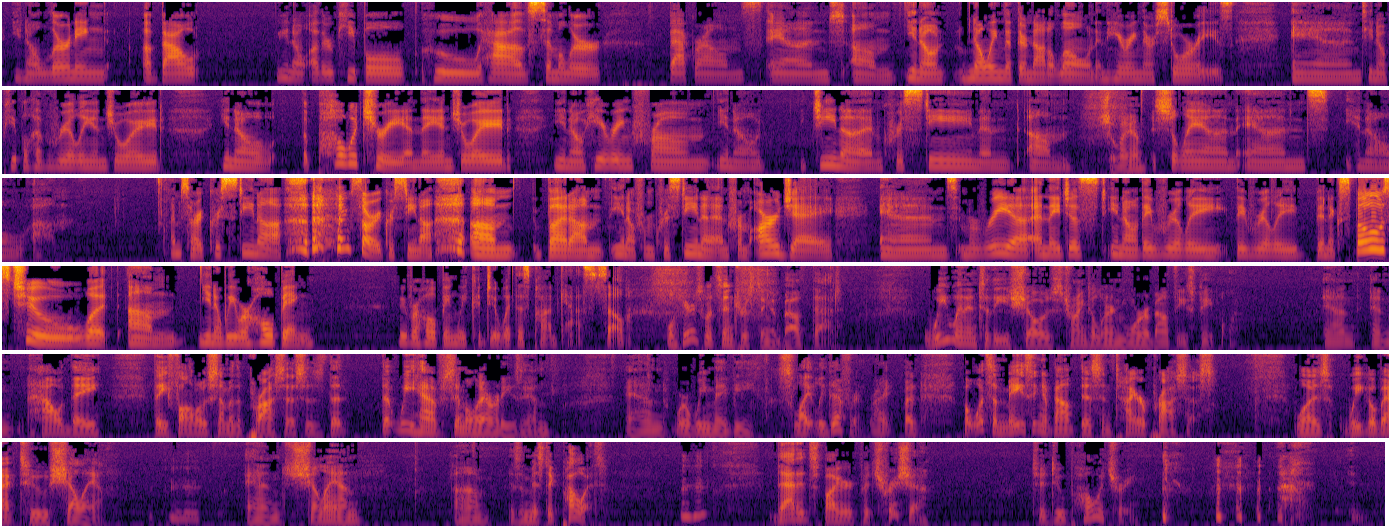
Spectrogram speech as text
you know, learning about, you know, other people who have similar backgrounds and um, you know knowing that they're not alone and hearing their stories. And you know people have really enjoyed you know the poetry and they enjoyed you know hearing from you know Gina and Christine and um Chelan? Shalane and you know um, I'm sorry Christina I'm sorry Christina um but um you know from Christina and from RJ and Maria and they just you know they really they've really been exposed to what um you know we were hoping we were hoping we could do with this podcast so Well, here's what's interesting about that. We went into these shows trying to learn more about these people and and how they they follow some of the processes that that we have similarities in and where we may be slightly different, right? But but what's amazing about this entire process was we go back to Chelan. And Chelan um, is a mystic poet that inspired Patricia to do poetry.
